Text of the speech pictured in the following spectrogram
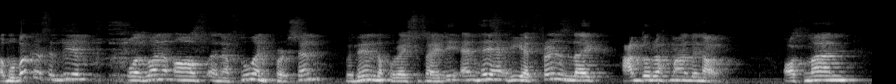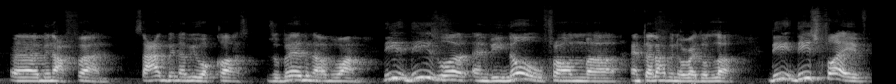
Abu Bakr Siddiq was one of an affluent person within the Quraysh society, and he, he had friends like Abdul Rahman bin Auf, Uthman uh, bin Affan, Sa'ad bin Abi Waqqas, Zubair bin Awam. These, these were, and we know from uh, and Talha bin Ubaidullah, these, these five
